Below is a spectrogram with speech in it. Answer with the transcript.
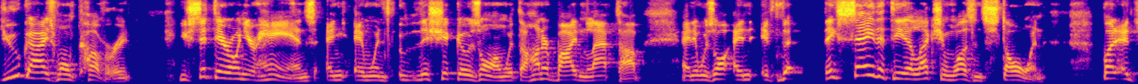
you guys won't cover it. You sit there on your hands, and and when this shit goes on with the Hunter Biden laptop, and it was all, and if the, they say that the election wasn't stolen, but it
